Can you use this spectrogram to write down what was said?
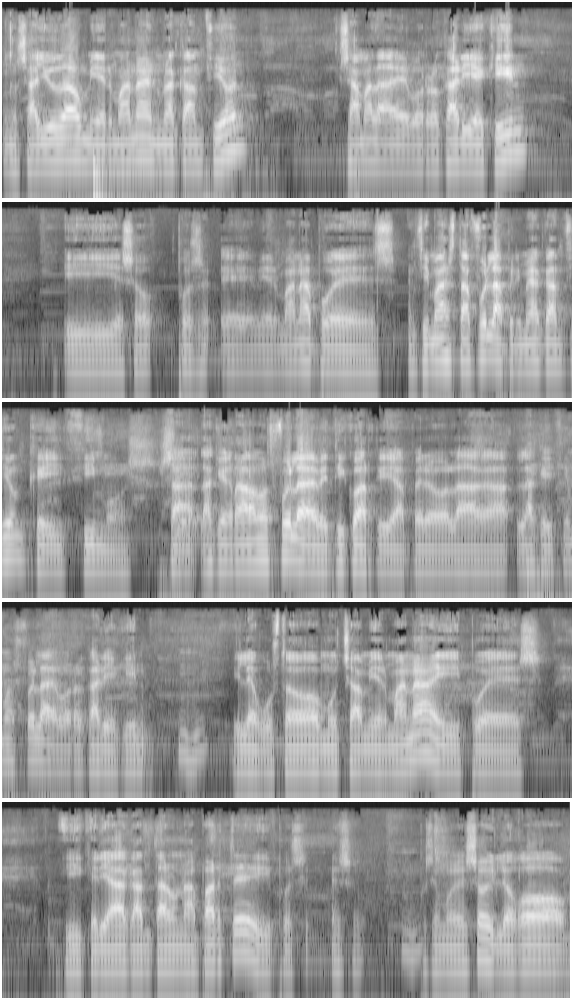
nos ha ayudado mi hermana en una canción se llama la de Borrocari Ekin y eso, pues eh, mi hermana, pues encima esta fue la primera canción que hicimos. O sea, la que grabamos fue la de Betico Arquía, pero la, que hicimos fue la de Borrocari Ekin. Y le gustó mucho a mi hermana y pues y quería cantar una parte y pues eso, pusimos eso y luego,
